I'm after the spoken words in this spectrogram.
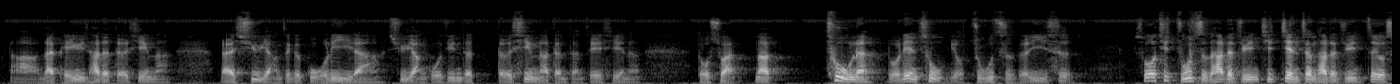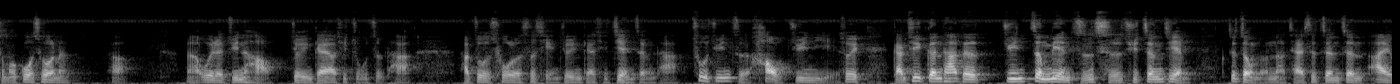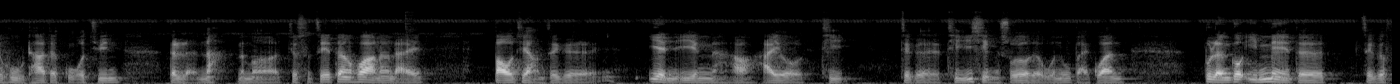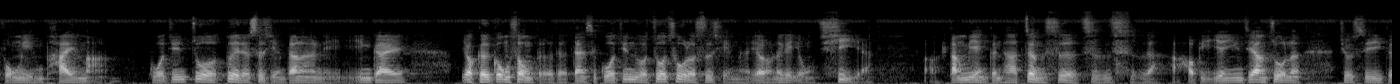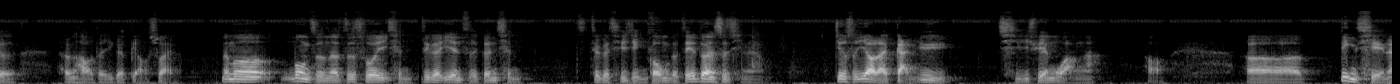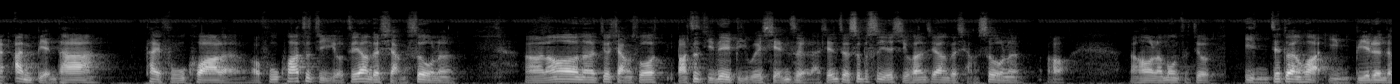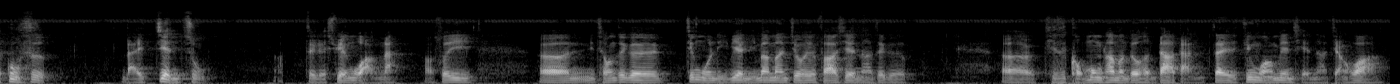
啊，来培育他的德性啊，来蓄养这个国力啦，蓄养国君的德性啊，等等这些呢，都算。那促呢，我练促有阻止的意思。说去阻止他的军，去见证他的军，这有什么过错呢？啊，啊，为了君好，就应该要去阻止他；他做错了事情，就应该去见证他。处君者，好君也。所以，敢去跟他的君正面直持去争谏，这种人呢，才是真正爱护他的国君的人呐。那么，就是这段话呢，来褒奖这个晏婴呢，啊，还有提这个提醒所有的文武百官，不能够一昧的。这个逢迎拍马，国君做对的事情，当然你应该要歌功颂德的。但是国君如果做错了事情呢，要有那个勇气呀，啊，当面跟他正式直持啊，好比晏婴这样做呢，就是一个很好的一个表率。那么孟子呢，之所以请这个晏子跟请这个齐景公的这段事情啊，就是要来感遇齐宣王啊，好，呃，并且呢，暗贬他。太浮夸了，浮夸自己有这样的享受呢，啊，然后呢就想说把自己类比为贤者了，贤者是不是也喜欢这样的享受呢？啊，然后呢孟子就引这段话，引别人的故事来见主，啊，这个宣王啊，啊，所以呃，你从这个经文里面，你慢慢就会发现呢，这个呃，其实孔孟他们都很大胆，在君王面前呢讲话，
